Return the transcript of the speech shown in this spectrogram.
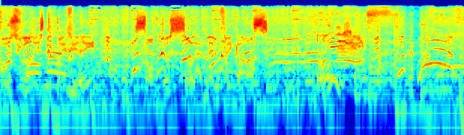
Vos humoristes préférés sont tous sur la même fréquence. Jamais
